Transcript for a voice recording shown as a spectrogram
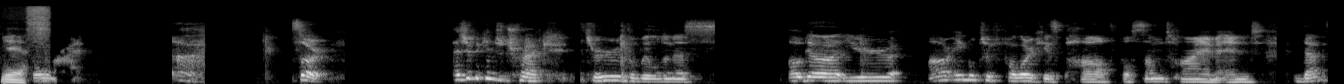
Yes. All right. Ugh. So, as you begin to track through the wilderness, Olga, you are able to follow his path for some time, and that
